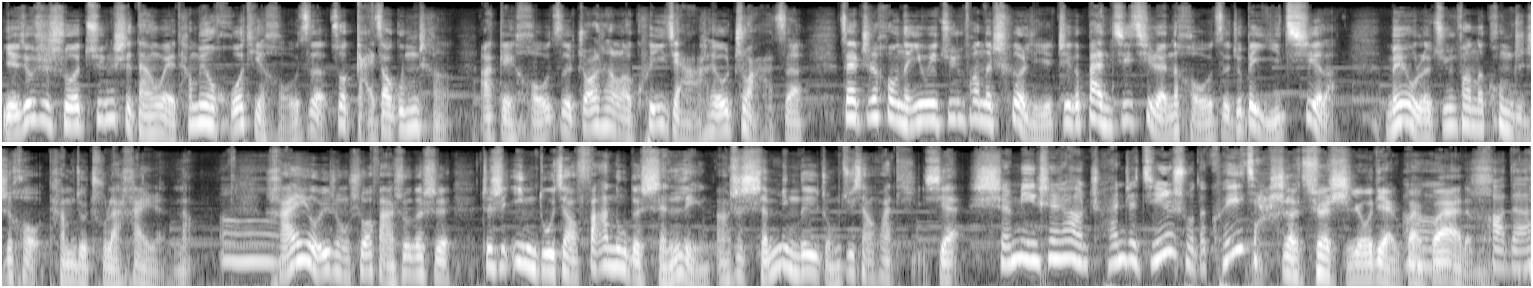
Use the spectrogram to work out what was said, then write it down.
也就是说军事单位他们用活体猴子做改造工程啊，给猴子装上了盔甲还有爪子，在之后呢，因为军方的撤离，这个半机器人的猴子就被遗弃了，没有了军方的控制之后，他们就出来害人了。哦，还有一种说法说的是，这是印度教发怒的神灵啊，是神明的一种具象化体现。神明身上穿着金属的盔甲，这确实有点怪怪的。好的，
